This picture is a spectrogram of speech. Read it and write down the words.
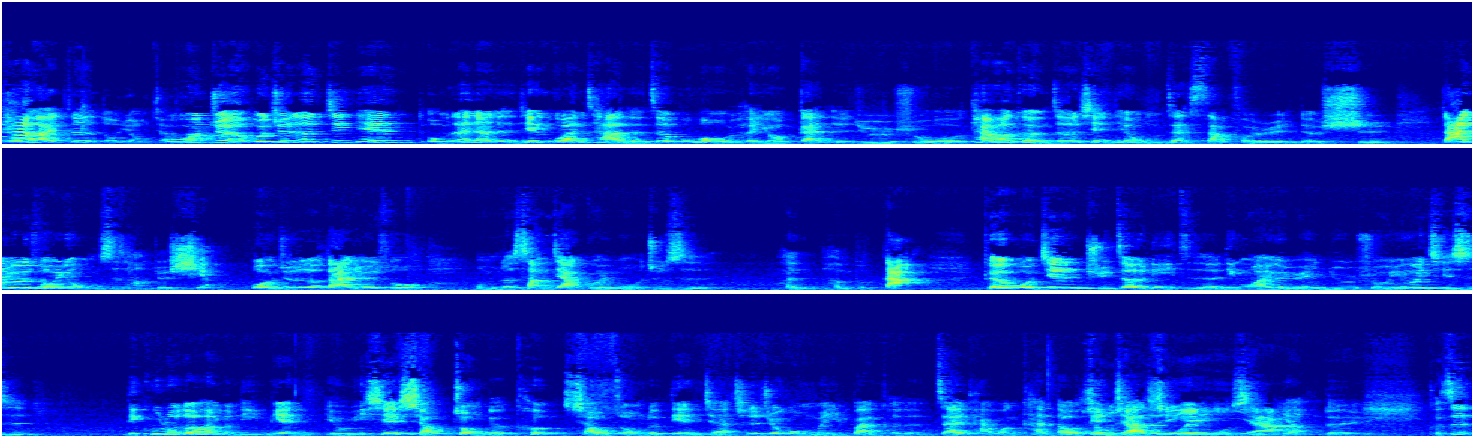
它我后来真的都用加浪。我觉得，我觉得今天我们在讲人间观察的这部分，我很有感的，就是说台湾可能真的先天我们在 suffering 的是，大家就会说，因为我们市场就小，或者就是说大家就会说我们的商家规模就是很很不大。可是我今天举这个例子的另外一个原因就是说，因为其实里库路的他们里面有一些小众的客、小众的店家，其实就跟我们一般可能在台湾看到店家的规模是一样样，对，可是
